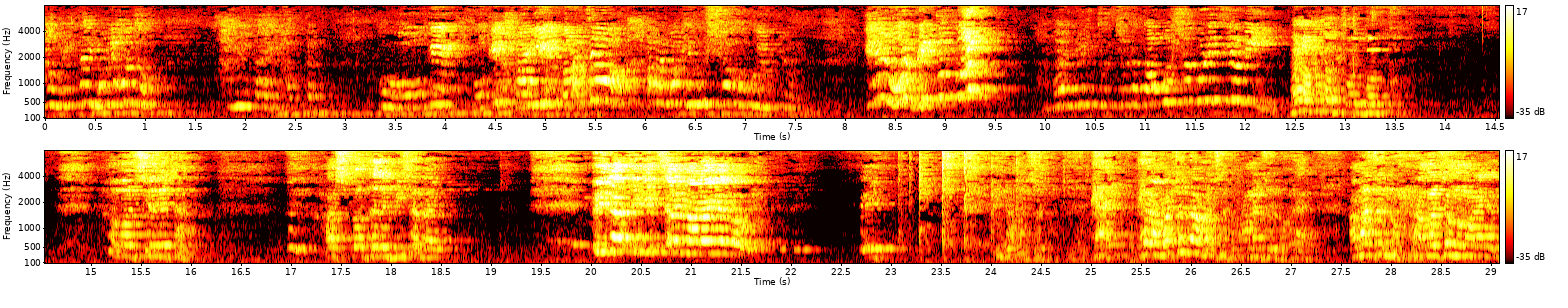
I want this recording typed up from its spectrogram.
আমার তাই মনে হতো আমিও তাই ভাবতাম ও- ওকে ওকে হারিয়ে বাঁচা আমার পক্ষে দুঃসহ হয়ে উঠল হ্যাঁ ওর মৃত্যু কর আমার মৃত্যুর জন্য তপস্যা করেছি আমি তো বলব আমার ছেলেটা হাসপাতালে বিছানায় বিনা চিকিৎসায় হ্যাঁ হ্যাঁ আমার জন্য আমার জন্য আমার জন্য হ্যাঁ আমার জন্য আমার জন্য মারা গেল।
